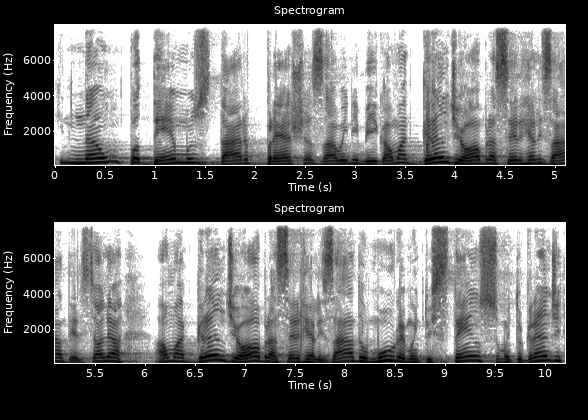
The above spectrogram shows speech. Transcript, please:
que não podemos dar brechas ao inimigo. Há uma grande obra a ser realizada. Ele disse: olha, há uma grande obra a ser realizada, o muro é muito extenso, muito grande,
